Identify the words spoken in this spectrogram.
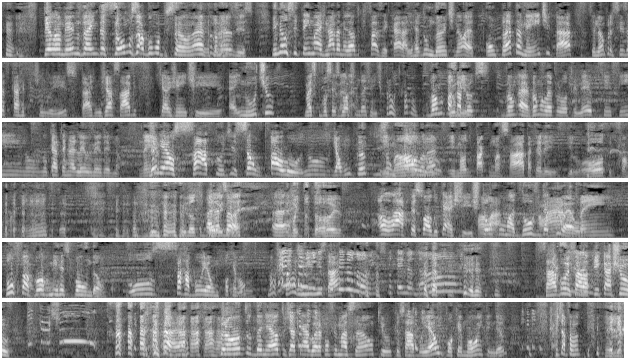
Pelo menos ainda somos alguma opção, né? Pelo menos isso. E não se tem mais nada melhor do que fazer. Caralho, redundante, não é? Completamente, tá? Você não precisa ficar repetindo isso, tá? A gente já sabe que a gente é inútil, mas que vocês É gostam da gente. Pronto, acabou. Vamos passar para outros. Vamos, é, vamos ler para outro e-mail, porque enfim, não, não quero terminar de ler o e-mail dele, não. Nem Daniel Sato, de São Paulo, no, de algum canto de São Irmão, Paulo, do, né? irmão do Takuma Sato, aquele piloto de Fórmula 1. Piloto doido, né? é, muito doido. Olá, pessoal do cast. Estou Olá. com uma dúvida Olá, cruel. tudo bem? Por favor, me respondam. O Sahabu é um Pokémon? Mas para de me imitar. Escutei meu nome, escutei meu nome. Sahabu fala Pikachu. Pronto, Daniel, tu já tem agora a confirmação que o, que o Sahabu é um Pokémon, entendeu? Ele tá falando. Ele,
